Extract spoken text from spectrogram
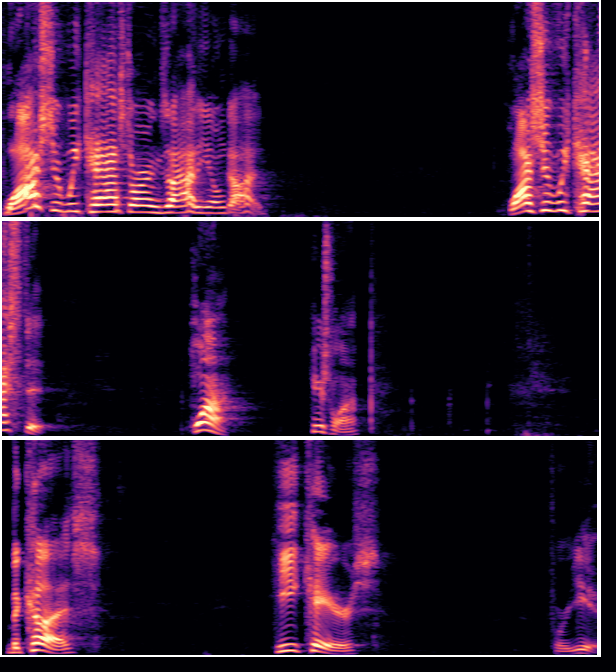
why should we cast our anxiety on God? Why should we cast it? Why? Here's why. Because He cares for you.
